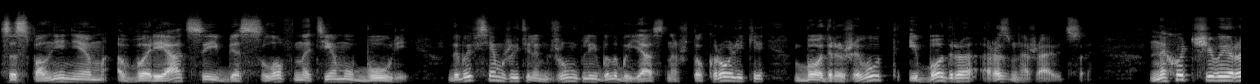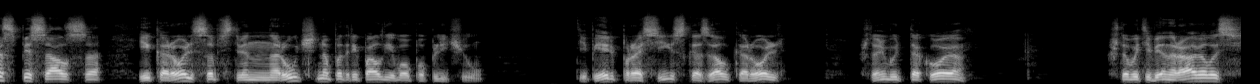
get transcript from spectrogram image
с исполнением вариаций без слов на тему бури, дабы всем жителям джунглей было бы ясно, что кролики бодро живут и бодро размножаются. Находчивый расписался, и король собственноручно потрепал его по плечу. «Теперь проси», — сказал король, — «что-нибудь такое, чтобы тебе нравилось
